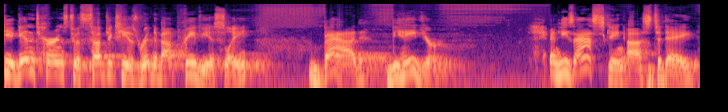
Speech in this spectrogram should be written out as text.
he again turns to a subject he has written about previously bad behavior. And he's asking us today,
